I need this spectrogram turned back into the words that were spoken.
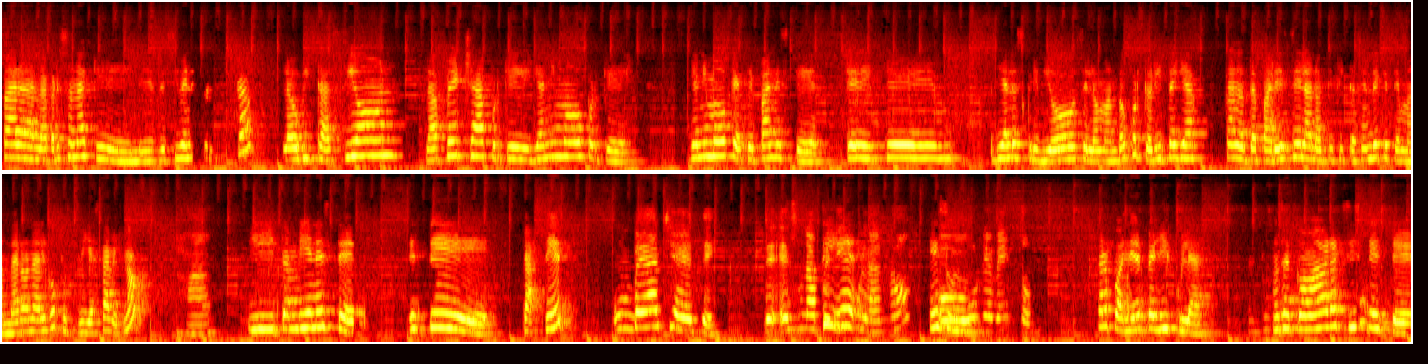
para la persona que le recibe esta carta, la ubicación, la fecha, porque ya ni modo, porque ya ni modo que sepan este que, que día lo escribió, se lo mandó, porque ahorita ya cuando te aparece la notificación de que te mandaron algo, pues tú ya sabes, ¿no? Ajá. Y también este, este cassette, Un VHS. de- es una Sí, película, ¿no? es o un- un evento. para poner películas. O sea, como ahora existe este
